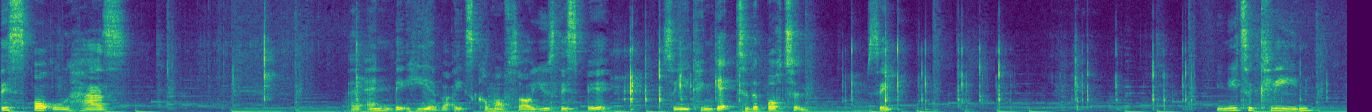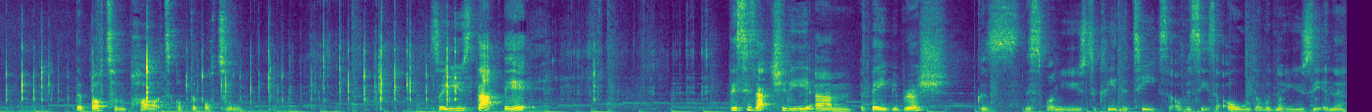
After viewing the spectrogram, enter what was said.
this bottle has an end bit here, but it's come off. So I'll use this bit so you can get to the bottom see you need to clean the bottom part of the bottle. So use that bit. This is actually um, a baby brush because this one you use to clean the teeth. So obviously it's old. I would not use it in a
